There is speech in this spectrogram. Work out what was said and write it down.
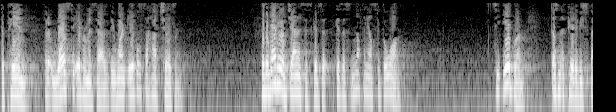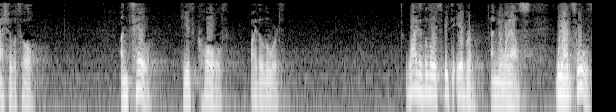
the pain that it was to Abram and Sarah that they weren't able to have children. But the writer of Genesis gives, it, gives us nothing else to go on. See, Abram doesn't appear to be special at all until he is called by the Lord. Why does the Lord speak to Abram and no one else? We aren't told.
